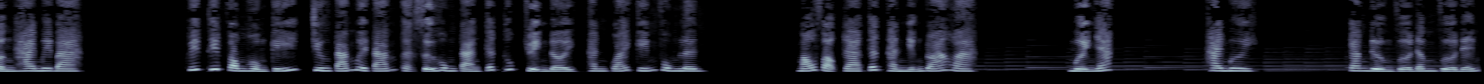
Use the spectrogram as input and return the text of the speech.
Phần 23 Huyết thiếp vong hồn ký, chương 88 Phật sử hung tàn kết thúc chuyện đời, thanh quái kiếm vung lên. Máu vọt ra kết thành những đóa hoa. 10 nhát. 20. Cam đường vừa đâm vừa đếm.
